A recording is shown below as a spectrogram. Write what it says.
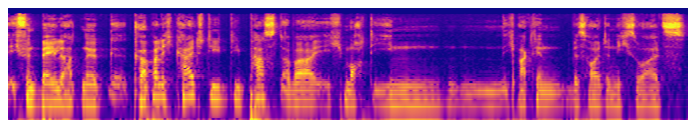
ich finde, Bale hat eine Körperlichkeit, die, die passt, aber ich mochte ihn, ich mag den bis heute nicht so als,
